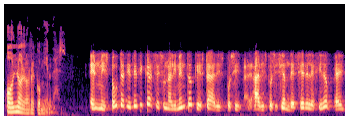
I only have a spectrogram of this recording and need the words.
o no lo recomiendas? En mis pautas dietéticas es un alimento que está a, disposición de ser elegido. Eh,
